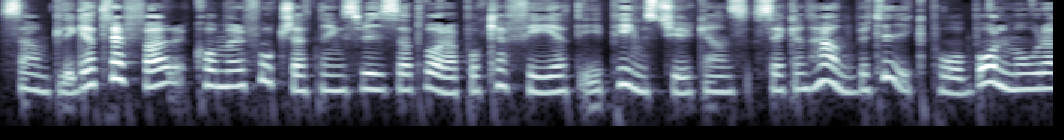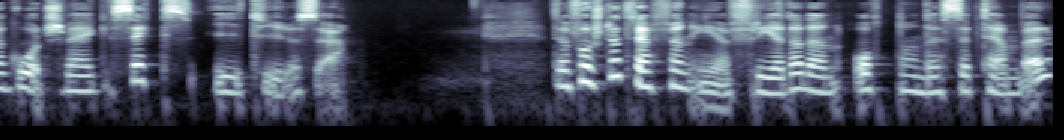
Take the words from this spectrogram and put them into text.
Samtliga träffar kommer fortsättningsvis att vara på kaféet i Pingstkyrkans second hand-butik på Bollmora gårdsväg 6 i Tyresö. Den första träffen är fredag den 8 september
